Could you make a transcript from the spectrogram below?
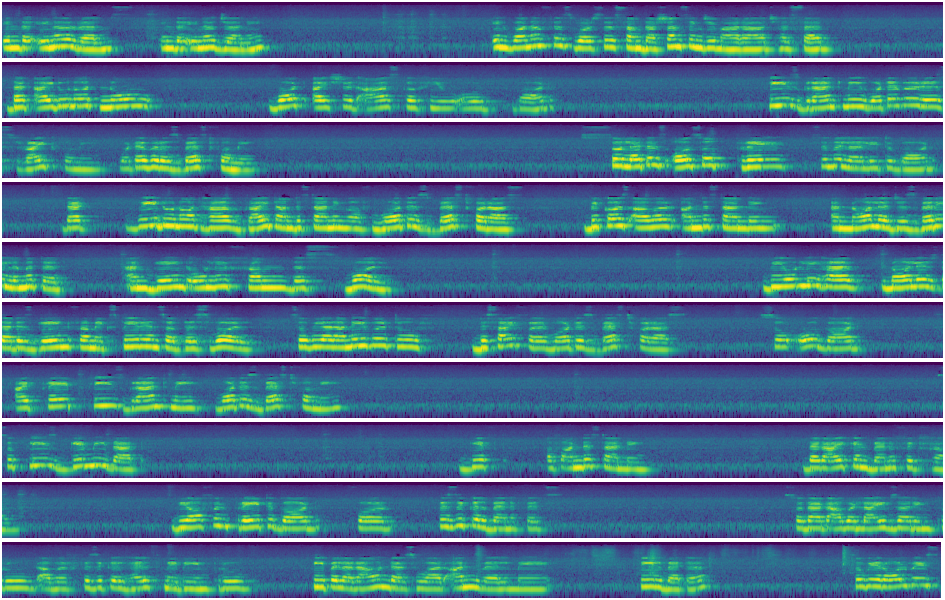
in the inner realms, in the inner journey. In one of his verses, Sant Darshan Singh Ji Maharaj has said that I do not know what I should ask of you, O God. Please grant me whatever is right for me, whatever is best for me. So let us also pray similarly to God that we do not have right understanding of what is best for us because our understanding and knowledge is very limited and gained only from this world. We only have knowledge that is gained from experience of this world, so we are unable to decipher what is best for us. So, O oh God, I pray, please grant me what is best for me. So, please give me that gift of understanding that I can benefit from. We often pray to God for physical benefits so that our lives are improved, our physical health may be improved, people around us who are unwell may feel better. So we are always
